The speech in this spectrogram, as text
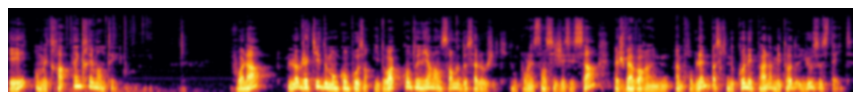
Et on mettra incrémenter. Voilà l'objectif de mon composant. Il doit contenir l'ensemble de sa logique. Donc pour l'instant, si j'essaie ça, ben, je vais avoir un, un problème parce qu'il ne connaît pas la méthode useState.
